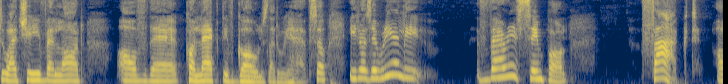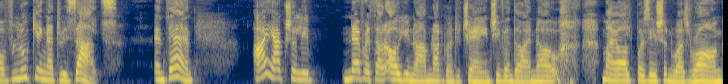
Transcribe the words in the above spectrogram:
to achieve a lot of the collective goals that we have. So it was a really very simple fact of looking at results. And then I actually never thought, oh, you know, I'm not going to change, even though I know my old position was wrong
